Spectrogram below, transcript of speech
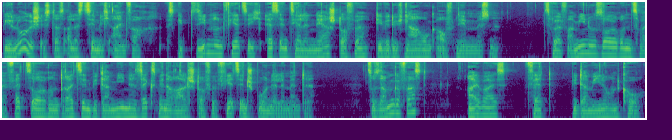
Biologisch ist das alles ziemlich einfach. Es gibt 47 essentielle Nährstoffe, die wir durch Nahrung aufnehmen müssen. 12 Aminosäuren, 2 Fettsäuren, 13 Vitamine, 6 Mineralstoffe, 14 Spurenelemente. Zusammengefasst Eiweiß, Fett, Vitamine und Co.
